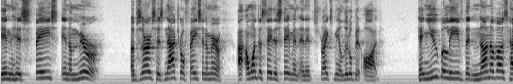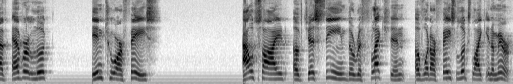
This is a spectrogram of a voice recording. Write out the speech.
in his face in a mirror, observes his natural face in a mirror. I, I want to say this statement, and it strikes me a little bit odd. Can you believe that none of us have ever looked into our face outside of just seeing the reflection of what our face looks like in a mirror?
